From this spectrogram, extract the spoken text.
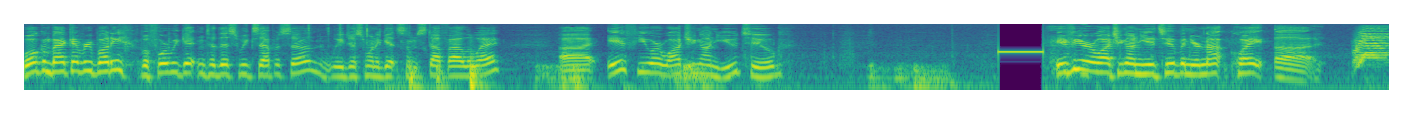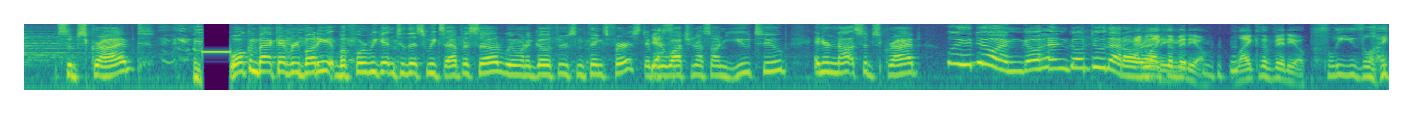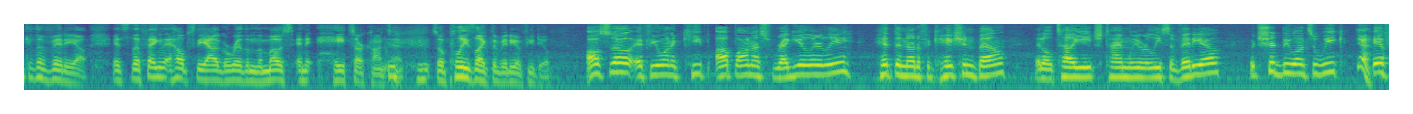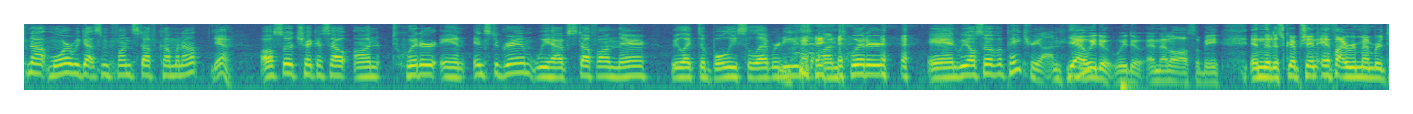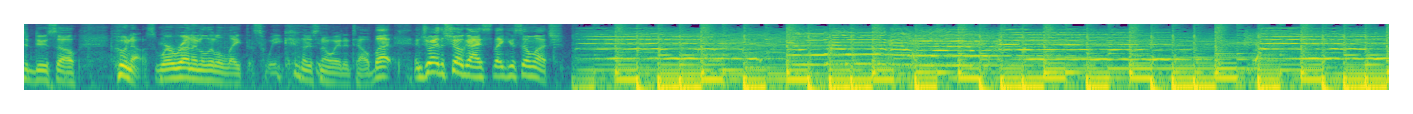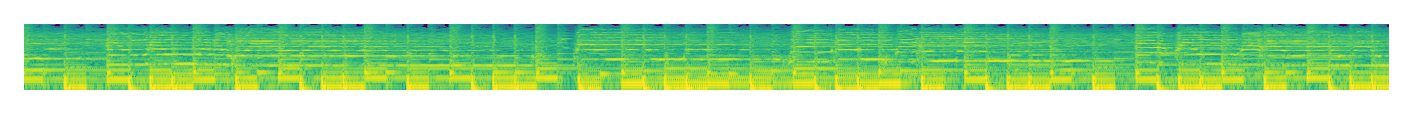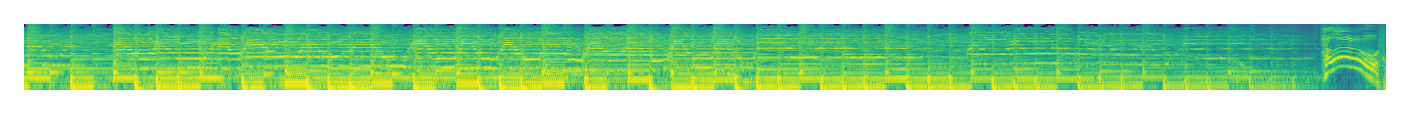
Welcome back, everybody. Before we get into this week's episode, we just want to get some stuff out of the way. Uh, if you are watching on YouTube, if you are watching on YouTube and you're not quite uh, subscribed, welcome back, everybody. Before we get into this week's episode, we want to go through some things first. If Yes. you're watching us on YouTube and you're not subscribed, what are you doing? Go ahead and go do that already. And like the video. like the video. Please like the video. It's the thing that helps the algorithm the most and it hates our content. So please like the video if you do. Also, if you want to keep up on us regularly, hit the notification bell. It'll tell you each time we release a video, which should be once a week. Yeah. If not more, we got some fun stuff coming up. Yeah. Also, check us out on Twitter and Instagram. We have stuff on there. We like to bully celebrities on Twitter, and we also have a Patreon. Yeah, we do. We do. And that'll also be in the description if I remember to do so. Who knows? We're running a little late this week. There's no way to tell. But enjoy the show, guys. Thank you so much.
